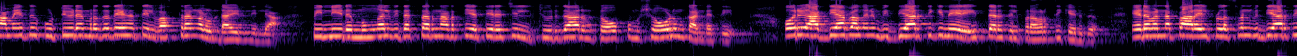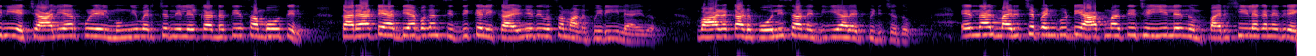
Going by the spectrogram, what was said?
സമയത്ത് കുട്ടിയുടെ മൃതദേഹത്തിൽ വസ്ത്രങ്ങൾ ഉണ്ടായിരുന്നില്ല. പിന്നീട് മുങ്ങൽ വിദഗ്ധർ നടത്തിയ തിരച്ചിൽ ചുരിദാറും ടോപ്പും ഷോളും കണ്ടെത്തി. ഒരു അധ്യാപകനും വിദ്യാർത്ഥിക്ക് നേരെ ഇത്തരത്തിൽ പ്രവർത്തിക്കരുത്. എടവണ്ണപ്പാറയിൽ പ്ലസ് വൺ വിദ്യാർത്ഥിനിയെ ചാലിയാർ പുഴയിൽ മുങ്ങി മരിച്ച നിലയിൽ കണ്ടെത്തിയ സംഭവത്തിൽ കരാട്ടെ അധ്യാപകൻ സിദ്ദിഖലി കഴിഞ്ഞ ദിവസമാണ് പിടിയിലായത്. വാഴക്കാട് പോലീസാണ് ഇയാളെ പിടിച്ചതും. എന്നാൽ മരിച്ച പെൺകുട്ടി ആത്മഹത്യ ചെയ്യില്ലെന്നും പരിശീലകനെതിരെ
